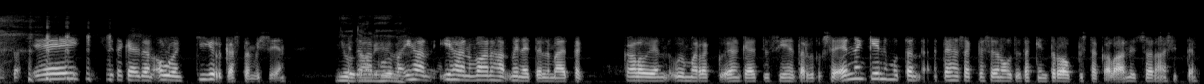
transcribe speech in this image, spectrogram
mutta ei, sitä käytetään oluen kirkastamiseen. Joo, tämä oli hyvä. Ihan, ihan vanha menetelmä, että kalojen uimarakkoja on käytetty siihen tarkoitukseen ennenkin, mutta tähän saakka se on ollut jotakin trooppista kalaa. Nyt saadaan sitten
